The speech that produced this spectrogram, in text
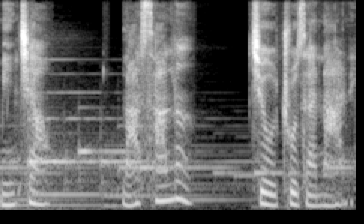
名叫拿撒勒，就住在那里。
